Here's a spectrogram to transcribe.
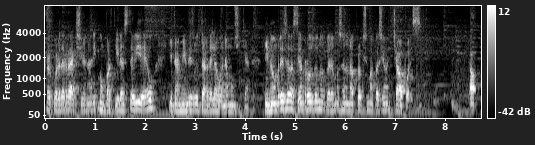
Recuerde reaccionar y compartir este video y también disfrutar de la buena música. Mi nombre es Sebastián Rosso. Nos veremos en una próxima ocasión. Chao pues. Chao.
